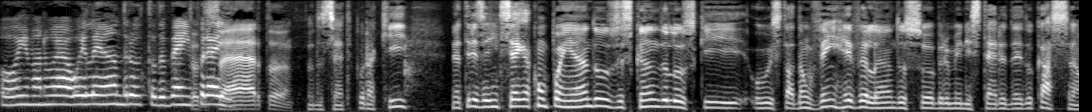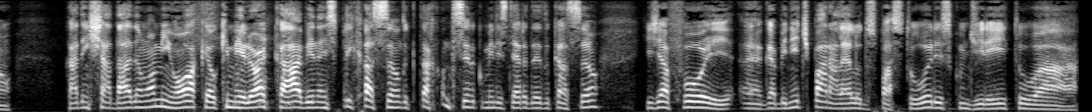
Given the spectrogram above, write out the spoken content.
Oi, Emanuel. Oi, Leandro. Tudo bem Tudo por aí? certo. Tudo certo por aqui. Beatriz, a gente segue acompanhando os escândalos que o Estadão vem revelando sobre o Ministério da Educação. Cada enxadada é uma minhoca, é o que melhor cabe na explicação do que está acontecendo com o Ministério da Educação que já foi é, gabinete paralelo dos pastores, com direito a,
